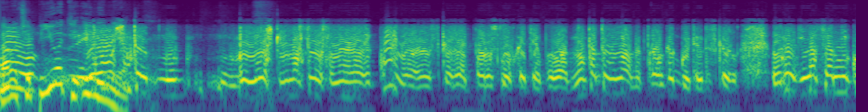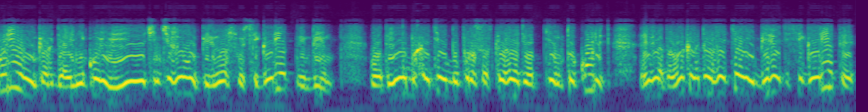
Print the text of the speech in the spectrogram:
Короче, пьете я, или в нет? общем-то, ну, немножко не настроился на курево сказать пару слов хотя бы, ладно. Ну, потом, ладно, про алкоголь тогда скажу. Вы знаете, я сам не курил никогда и не курю, и очень тяжело переношу сигаретный дым. Вот, и я бы хотел бы просто сказать вот тем, кто курит, ребята, вы когда затягиваете, берете сигареты,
